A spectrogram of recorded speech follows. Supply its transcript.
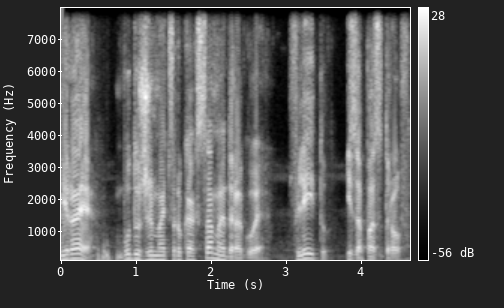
Умирая, буду сжимать в руках самое дорогое – флейту и запас дров.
